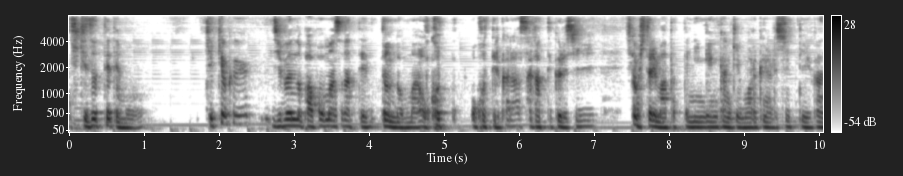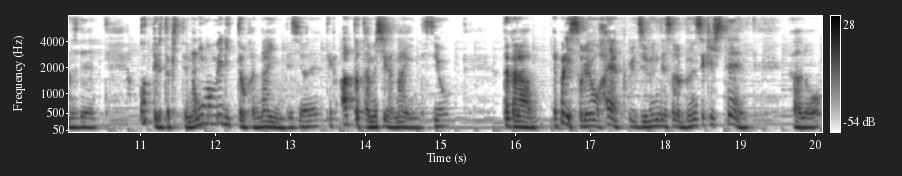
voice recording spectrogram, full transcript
引きずってても、結局自分のパフォーマンスだってどんどんまあ怒怒ってるから下がってくるし、しかも一人も当たって人間関係も悪くなるしっていう感じで、怒ってる時って何もメリットがないんですよね。てか、あった試しがないんですよ。だから、やっぱりそれを早く自分でそれを分析して、あの、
